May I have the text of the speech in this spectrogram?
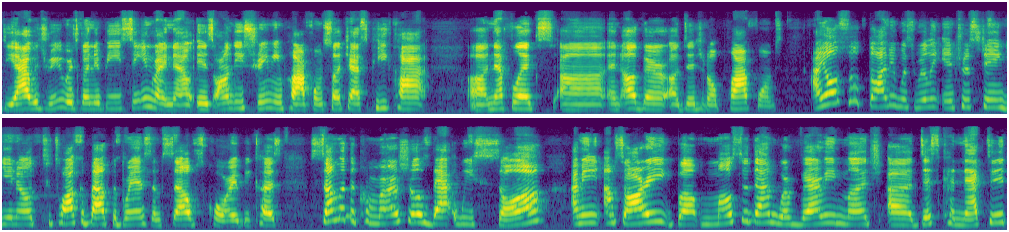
the average viewer is going to be seen right now is on these streaming platforms such as Peacock, uh, Netflix, uh, and other digital platforms. I also thought it was really interesting, you know, to talk about the brands themselves, Corey, because some of the commercials that we saw, I mean, I'm sorry, but most of them were very much uh, disconnected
